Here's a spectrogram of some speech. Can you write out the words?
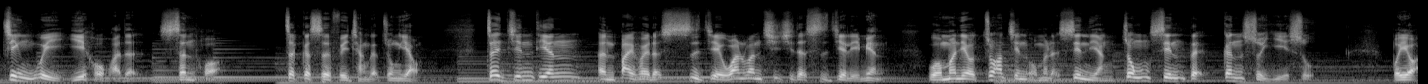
敬畏耶和华的生活，这个是非常的重要。在今天很败坏的世界、弯弯曲曲的世界里面，我们要抓紧我们的信仰，忠心的跟随耶稣，不要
